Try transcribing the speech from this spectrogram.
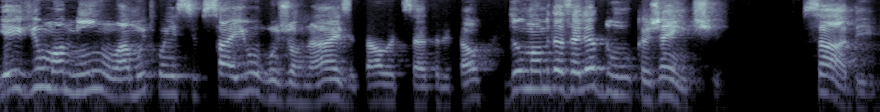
e aí vi um nominho lá muito conhecido, saiu alguns jornais e tal, etc e tal, do nome da Zélia Dunca, gente. Sabe?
